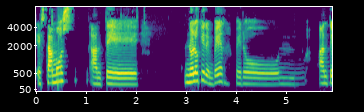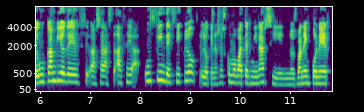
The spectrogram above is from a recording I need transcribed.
estamos ante, no lo quieren ver, pero mm, ante un cambio de, o sea, un fin de ciclo, lo que no sé es cómo va a terminar, si nos van a imponer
